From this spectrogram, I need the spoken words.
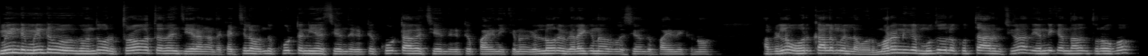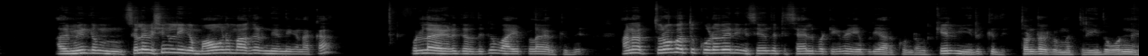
மீண்டும் மீண்டும் இவங்க வந்து ஒரு துரோகத்தை தான் செய்கிறாங்க அந்த கட்சியில் வந்து கூட்டணியாக சேர்ந்துக்கிட்டு கூட்டாக சேர்ந்துக்கிட்டு பயணிக்கணும். எல்லோரும் விலகினவர்களை சேர்ந்து பயணிக்கணும். அப்படிலாம் ஒரு காலமும் இல்லை. ஒரு முறை நீங்கள் முதுகில் குத்த ஆரம்பிச்சிங்கன்னா அது என்றைக்கு இருந்தாலும் துரோகம். அது மீண்டும் சில விஷயங்கள் நீங்கள் மௌனமாக இருந்திருந்தீங்கன்னாக்கா உள்ளே எடுக்கிறதுக்கு வாய்ப்பெல்லாம் இருக்குது. ஆனால் துரோகத்து கூடவே நீங்கள் சேர்ந்துட்டு செயல்பட்டீங்கன்னா எப்படியா இருக்குன்ற ஒரு கேள்வி இருக்குது தொண்டர்கள் மத்தியில். இது ஒன்று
